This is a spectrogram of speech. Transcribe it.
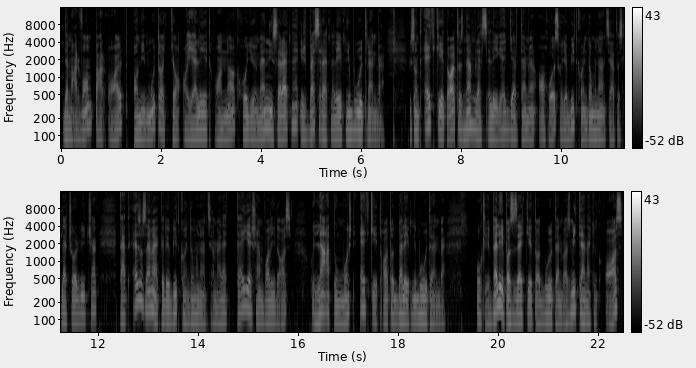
de már van pár alt, ami mutatja a jelét annak, hogy ő menni szeretne, és beszeretne lépni bulltrendbe. Viszont egy-két alt az nem lesz elég egyértelműen ahhoz, hogy a bitcoin dominanciát azt lecsorbítsák, tehát ez az emelkedő bitcoin dominancia mellett teljesen valid az, hogy látunk most egy-két altot belépni bulltrendbe. Oké, okay, belép az az egy-két alt bulltenbe, az mit jelent nekünk? Az,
